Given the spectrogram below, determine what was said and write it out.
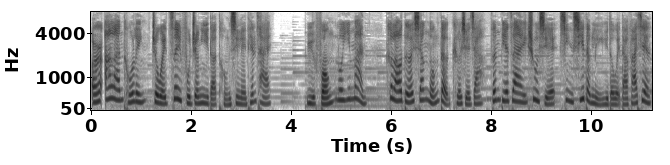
而阿兰·图灵这位最富争议的同性恋天才，与冯·诺依曼、克劳德·香农等科学家分别在数学、信息等领域的伟大发现，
